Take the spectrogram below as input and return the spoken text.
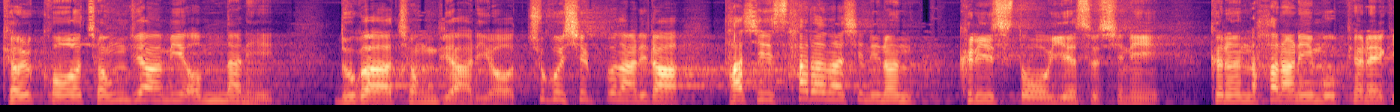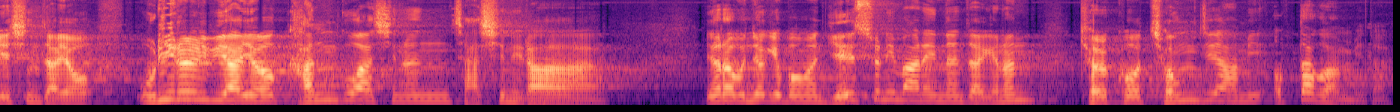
결코 정죄함이 없나니 누가 정죄하리요 죽으실 뿐 아니라 다시 살아나신 이는 그리스도 예수시니 그는 하나님 우편에 계신 자요 우리를 위하여 간구하시는 자신이라 여러분 여기 보면 예수님 안에 있는 자에게는 결코 정죄함이 없다고 합니다.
